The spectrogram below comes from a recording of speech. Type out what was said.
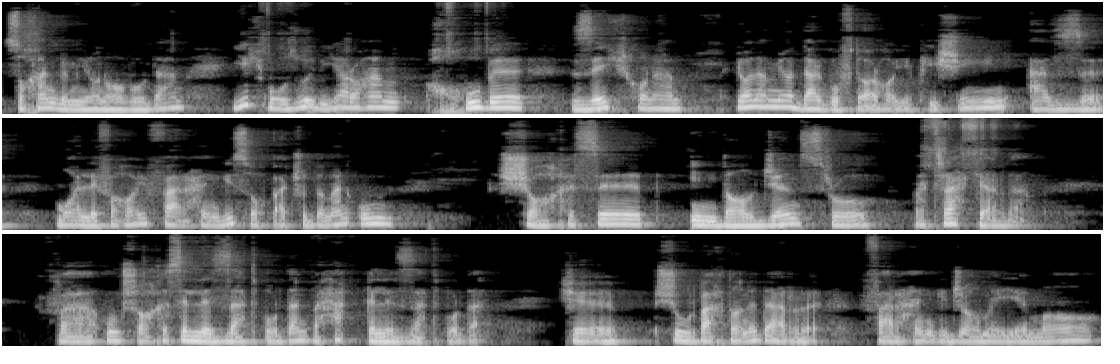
سخن به میان آوردم یک موضوع دیگر رو هم خوب ذکر کنم. یادم میاد در گفتارهای پیشین از معلفه های فرهنگی صحبت شد و من اون شاخص ایندالجنس رو مطرح کردم. و اون شاخص لذت بردن و حق لذت بردن که شوربختانه در فرهنگ جامعه ما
